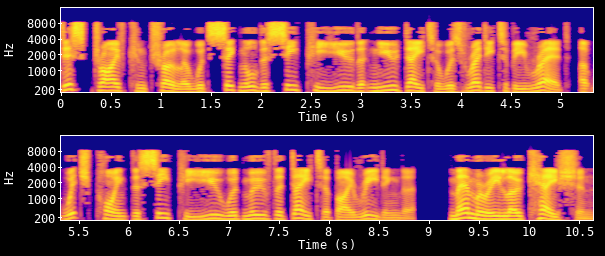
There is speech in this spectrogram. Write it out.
disk drive controller would signal the CPU that new data was ready to be read, at which point the CPU would move the data by reading the memory location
